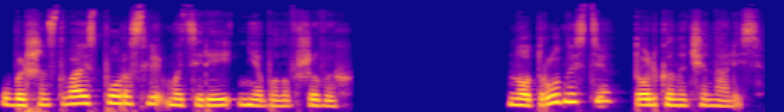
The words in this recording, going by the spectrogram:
У большинства из поросли матерей не было в живых. Но трудности только начинались.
